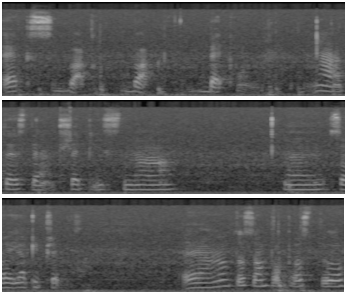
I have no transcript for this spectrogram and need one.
X Buck. Buck. Bacon. A, to jest ten przepis na... E, co, jaki przepis? E, no to są po prostu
